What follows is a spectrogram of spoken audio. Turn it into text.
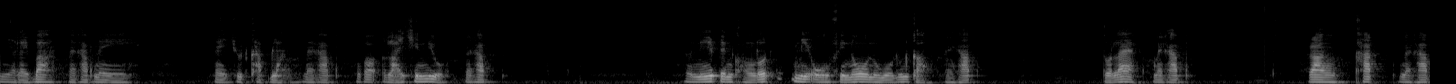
มีอะไรบ้างนะครับใน ในชุดขับหลังนะครับ ก็หลายชิ้นอยู่นะครับตัวนี้เป็นของรถ Mio Fino Nuvo รุ่นเก่านะครับ ตัวแรกนะครับ รังคัดนะครับ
